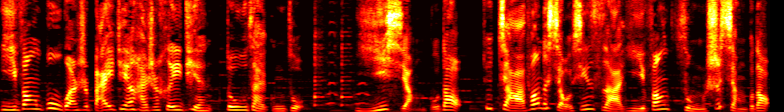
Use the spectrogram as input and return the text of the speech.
乙方不管是白天还是黑天都在工作。乙想不到，就甲方的小心思啊，乙方总是想不到。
